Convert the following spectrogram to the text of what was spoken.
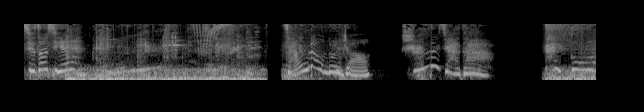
起，走起！咱当队长，真的假的？太攻了！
